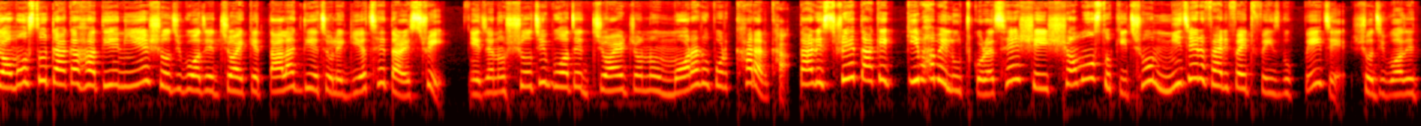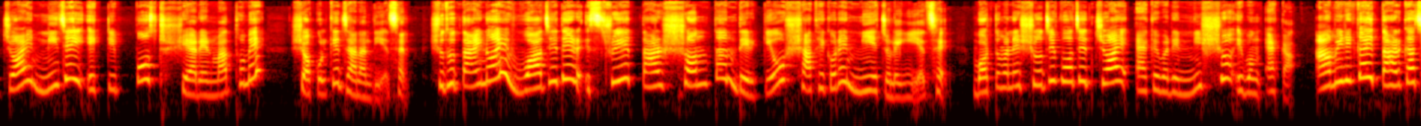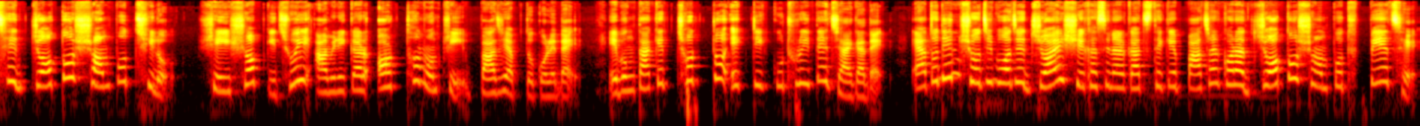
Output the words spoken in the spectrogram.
সমস্ত টাকা হাতিয়ে নিয়ে সজীব ওয়াজেদ জয়কে তালাক দিয়ে চলে গিয়েছে তার স্ত্রী। এ যেন সজীব ওয়াজেদ জয়ের জন্য মরার উপর খাড়ার খা। তার স্ত্রী তাকে কীভাবে লুট করেছে সেই সমস্ত কিছু নিজের ভেরিফাইড ফেসবুক পেজে সজীব ওয়াজেদ জয় নিজেই একটি পোস্ট শেয়ারের মাধ্যমে সকলকে জানান দিয়েছেন। শুধু তাই নয়, ওয়াজেদের স্ত্রী তার সন্তানদেরকেও সাথে করে নিয়ে চলে গিয়েছে। বর্তমানে সজীব ওয়াজেদ জয় একেবারে নিঃস্ব এবং একা। আমেরিকায় তার কাছে যত সম্পদ ছিল, সেই সব কিছুই আমেরিকার অর্থমন্ত্রী বাজেয়াপ্ত করে দেয় এবং তাকে ছোট্ট একটি কুঠুরিতে জায়গা দেয়। এতদিন সজীব ওয়াজেদ জয় শেখ হাসিনার কাছ থেকে পাচার করা যত সম্পদ পেয়েছে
